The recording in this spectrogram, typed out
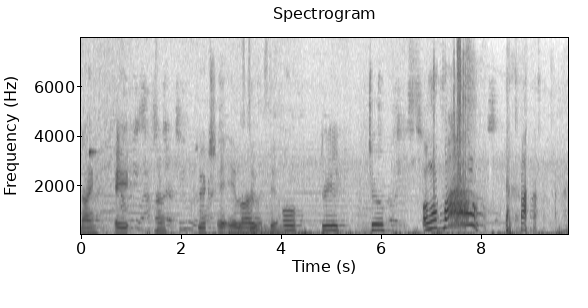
Nine, eight, How many laps are there? Two or six, one? It, it was Five. two. It's two. four, three, two. Oh, wait, it's. Unlock mile! Well, that was great.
